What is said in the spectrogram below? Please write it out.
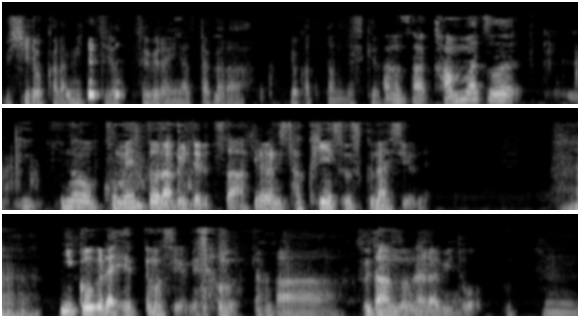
後ろから3つ4つぐらいになったから良かったんですけど。あのさ、端末のコメント欄見てるとさ、明らかに作品数少ないですよね。2個ぐらい減ってますよね、多分。ああ。普段の並びと。うん。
